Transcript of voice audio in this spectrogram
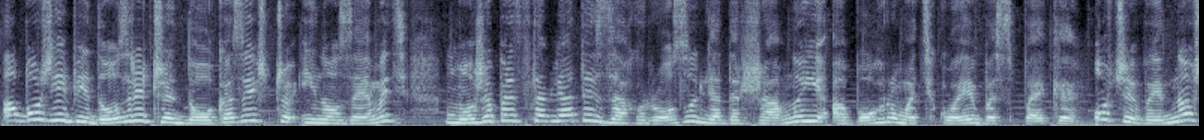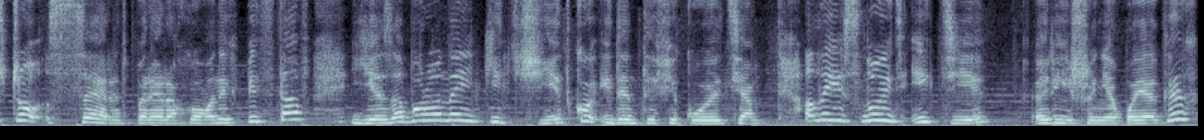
або ж є підозри чи докази, що іноземець може представляти загрозу для державної або громадської безпеки. Очевидно, що серед перерахованих підстав є заборони, які чітко ідентифікуються, але існують і ті. Рішення по яких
